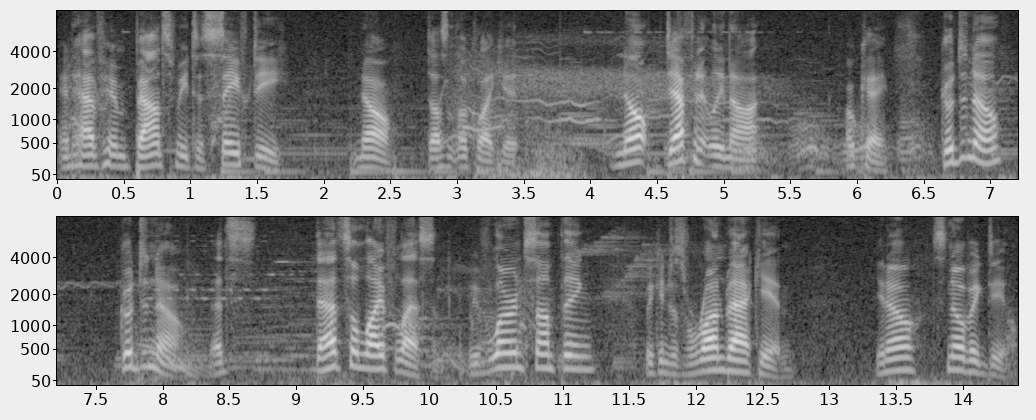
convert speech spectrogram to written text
and have him bounce me to safety. No, doesn't look like it. Nope, definitely not. Okay, good to know. Good to know. That's that's a life lesson. We've learned something. We can just run back in. You know, it's no big deal.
